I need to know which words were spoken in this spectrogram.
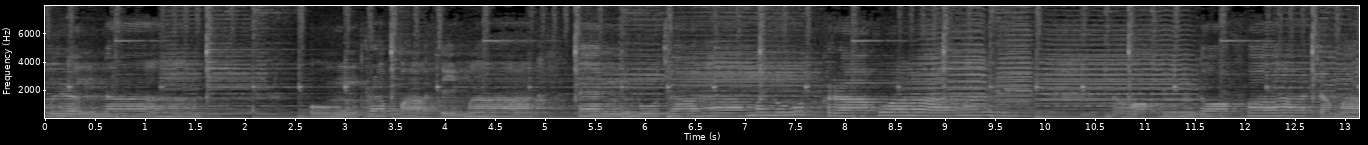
เบื้องหน้า องค์พระปฏิมาแท่นบูชามนุษย์กราบไหว้ดอกดินดอกฟ้าจะมา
